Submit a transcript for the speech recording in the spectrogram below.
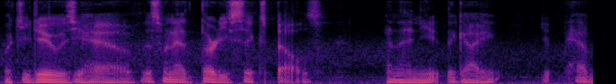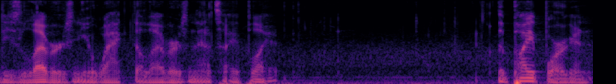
what you do is you have this one had 36 bells, and then you, the guy you have these levers and you whack the levers, and that's how you play it. The pipe organ,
